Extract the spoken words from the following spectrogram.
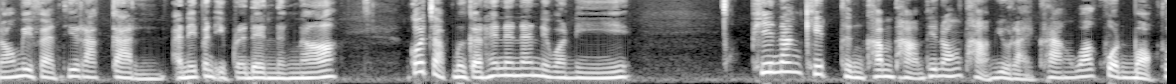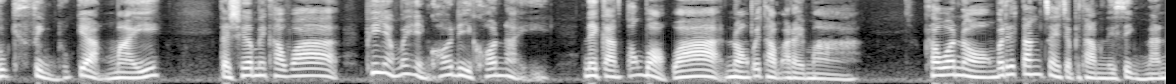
น้องมีแฟนที่รักกัน อันนี้เป็นอีกประเด็นหนึ่งเนาะก็จับมือกันให้แน่น ๆ ในวันนี้ พี่นั่งคิดถึงคำถามที่น้องถามอยู่หลายครั้งว่าควรบอกทุกสิ่งทุกอย่างไหมแต่เชื่อไหมคะว่า พี่ยังไม่เห็นข้อดีข้อไหน ในการต้องบอกว่าน้องไปทำอะไรมา เพราะว่าน้องไม่ได้ตั้งใจจะไปทำในสิ่งนั้น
